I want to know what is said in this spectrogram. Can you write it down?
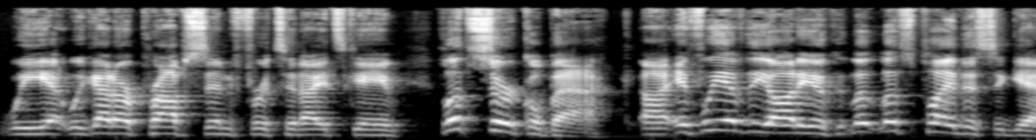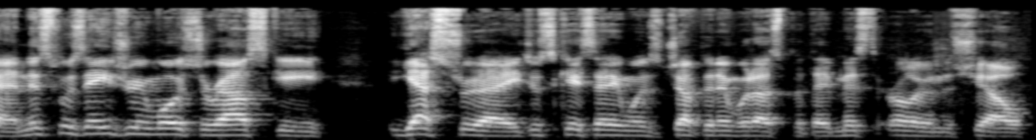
we we got our props in for tonight's game. Let's circle back. Uh, if we have the audio, let, us play this again. This was Adrian Wojnarowski yesterday, just in case anyone's jumping in with us, but they missed earlier in the show.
